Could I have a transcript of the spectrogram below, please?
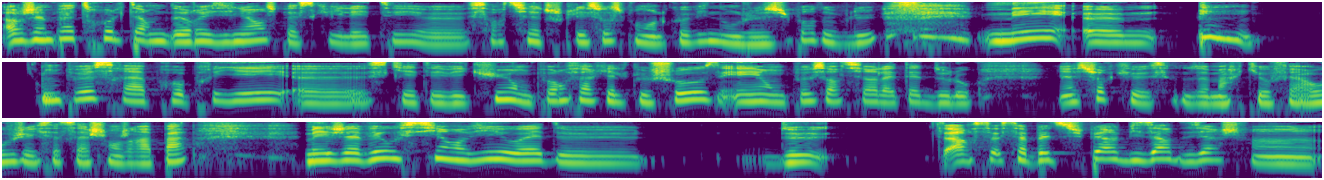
alors j'aime pas trop le terme de résilience parce qu'il a été sorti à toutes les sauces pendant le Covid, donc je le supporte plus. Mais on peut se réapproprier euh, ce qui a été vécu, on peut en faire quelque chose et on peut sortir la tête de l'eau. Bien sûr que ça nous a marqué au fer rouge et que ça, ça changera pas. Mais j'avais aussi envie, ouais, de, de, alors ça, ça, peut être super bizarre de dire je fais un,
